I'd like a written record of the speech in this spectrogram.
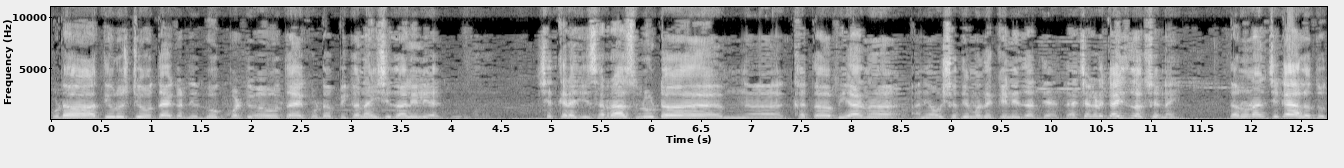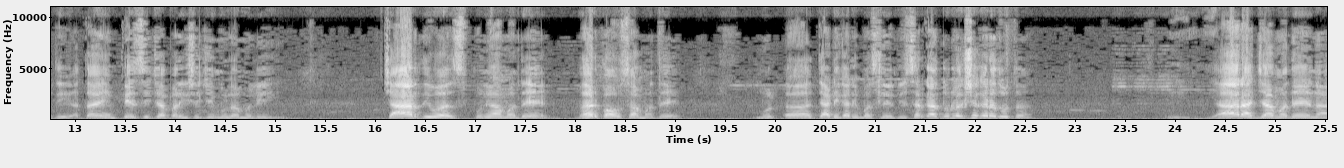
कुठं अतिवृष्टी होत आहे कधी ढूकपट्टी होत आहे कुठं पिकं नाहीशी झालेली आहेत. शेतकऱ्याची सर्रास लूट खतं बियाणं आणि औषधीमध्ये केली जाते. त्याच्याकडे काहीच लक्ष नाही. तरुणांची काय हालत होती? आता एमपीएससीच्या परीक्षेची मुलं मुली. चार दिवस पुण्यामध्ये भर पावसामध्ये त्या ठिकाणी बसली होती. सरकार दुर्लक्ष करत होतं. या राज्यामध्ये ना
